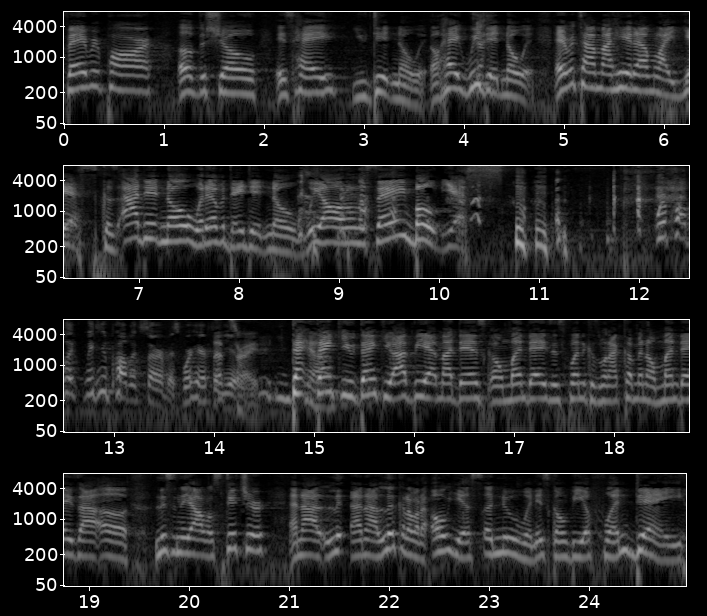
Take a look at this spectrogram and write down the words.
favorite part of the show is hey, you did know it, or hey, we did know it. Every time I hear that, I'm like, yes, because I didn't know whatever they didn't know. We all on the same boat. Yes. We're public, we do public service. We're here for you. That's right. Th- Yeah. Thank you, thank you. I be at my desk on Mondays. It's funny because when I come in on Mondays, I uh listen to y'all on Stitcher, and I li- and I look and I'm like, oh yes, a new one. It's gonna be a fun day.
